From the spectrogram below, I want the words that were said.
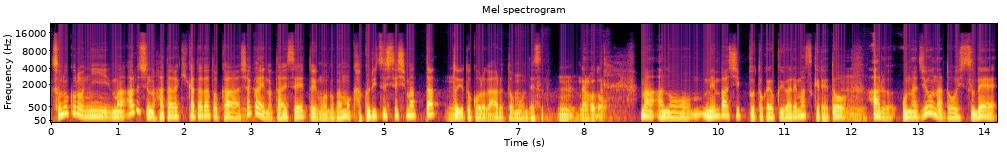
その頃に、まあ、ある種の働き方だとか社会の体制というものがもう確立してしまったというところがあると思うんです。うん、なるほど、まあ、あのメンバーシップとかよく言われますけれど、うん。ある同じような同室で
